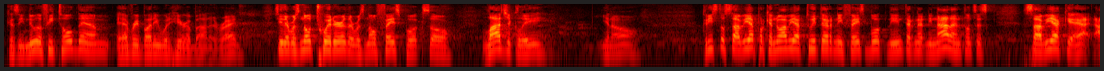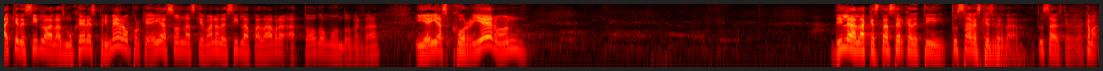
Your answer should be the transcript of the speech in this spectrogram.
because he knew if he told them, everybody would hear about it, right? See, there was no Twitter, there was no Facebook, so logically, you know, Cristo sabía porque no había Twitter, ni Facebook, ni Internet, ni nada. Entonces sabía que hay que decirlo a las mujeres primero porque ellas son las que van a decir la palabra a todo mundo, ¿verdad? Y ellas corrieron. Dile a la que está cerca de ti, tú sabes que es verdad. Tú sabes que es verdad. Come on.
